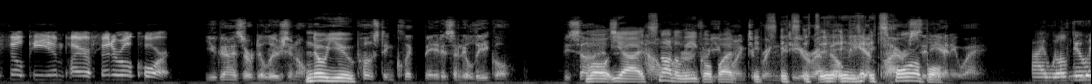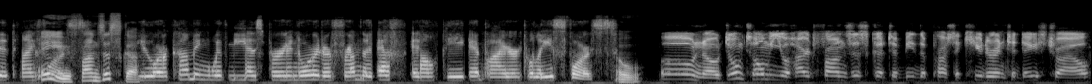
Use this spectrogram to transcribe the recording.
FLP Empire Federal Court. You guys are delusional. No, you. Posting clickbait isn't illegal. Besides, Well, yeah, it's how not illegal, are you but going to it's- bring it's- your it's- FLP it's- it's Empire City horrible. anyway. I will do it by Hey, force. Franziska. You are coming with me as per an order from the FLP Empire Police Force. Oh, Oh no, don't tell me you hired Franziska to be the prosecutor in today's trial.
